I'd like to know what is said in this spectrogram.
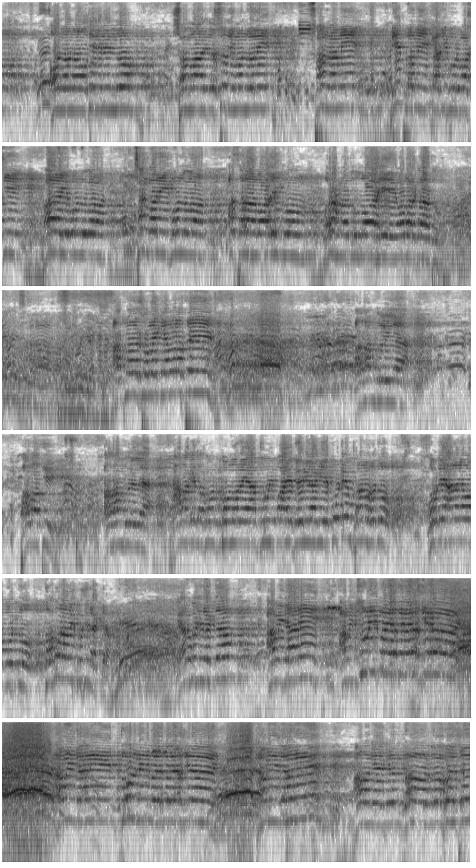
অন্যান্য অতিথিবৃন্দ সম্মানিত সুদী মন্ডলী সংগ্রামী, বিপ্লবী কালীপুরবাসী ভাই বন্ধুগণ, সাংবাদিক বন্ধুগণ, আসসালামু আলাইকুম রহমতুল্লাহ আপনারা সবাই কেমন আছেন? আলহামদুলিল্লাহ। ভালো আছি। আলহামদুলিল্লাহ, আমাকে যখন কোমরে আর দুই পায়ে বেড়ি লাগিয়ে কোটে উঠানো হতো, কোটে আনা নেওয়া করতো, তখন আমি খুশি থাকতাম। কেন খুশি থাকতাম? আমি জানি, আমি চুরি করে আসি নাই। আমি জানি দুর্নীতি করে চলে আসি নাই। আমি জানি আমাকে গ্রেফতার করা হয়েছে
